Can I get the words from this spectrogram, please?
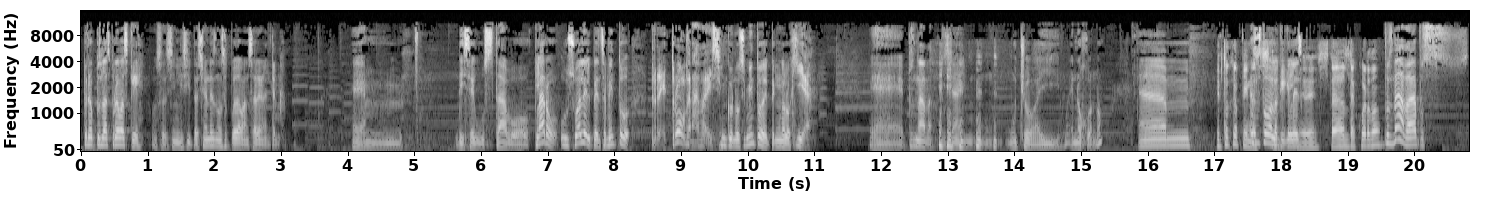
pero pues las pruebas que, o sea, sin licitaciones no se puede avanzar en el tema. Em, dice Gustavo, claro, usual el pensamiento retrógrada y sin conocimiento de tecnología. Eh, pues nada, pues ya hay mucho ahí enojo, ¿no? ¿Y tú qué opinas? Eso es todo lo que les... Eh, ¿Estás de acuerdo? Pues nada, pues...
